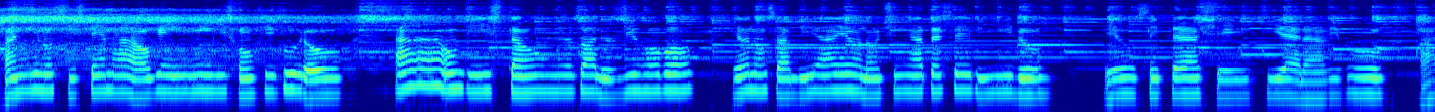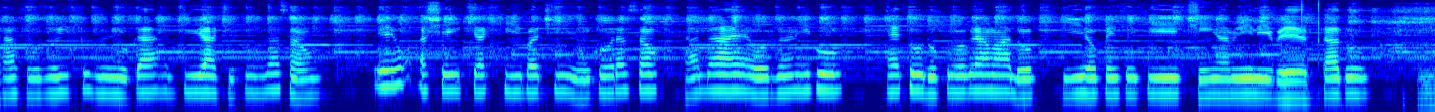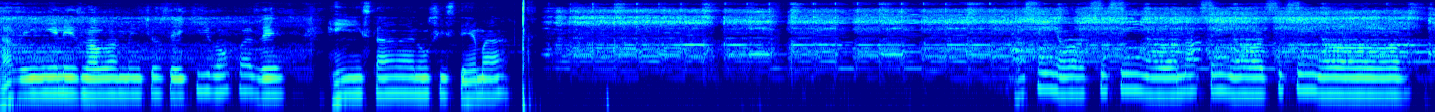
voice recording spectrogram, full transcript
Pane no sistema, alguém me desconfigurou. Aonde estão meus olhos de robô? Eu não sabia, eu não tinha percebido. Eu sempre achei que era vivo, parafuso e tudo em lugar de articulação. Eu achei que aqui batia um coração, nada é orgânico, é tudo programado. E eu pensei que tinha me libertado. E lá vem eles novamente, eu sei que vão fazer reinstalar um sistema. Nosso Senhor, sim senhor, nosso Senhor, sim senhor.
